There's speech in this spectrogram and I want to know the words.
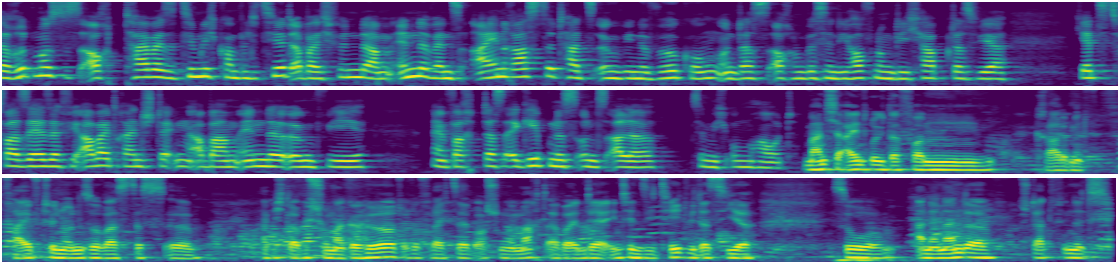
Der Rhythmus ist auch teilweise ziemlich kompliziert, aber ich finde, am Ende, wenn es einrastet, hat es irgendwie eine Wirkung. Und das ist auch ein bisschen die Hoffnung, die ich habe, dass wir jetzt zwar sehr, sehr viel Arbeit reinstecken, aber am Ende irgendwie einfach das Ergebnis uns alle ziemlich umhaut. Manche Eindrücke davon, gerade mit Pfeiftönen und sowas, das äh, habe ich glaube ich schon mal gehört oder vielleicht selber auch schon gemacht, aber in der Intensität, wie das hier so aneinander stattfindet,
